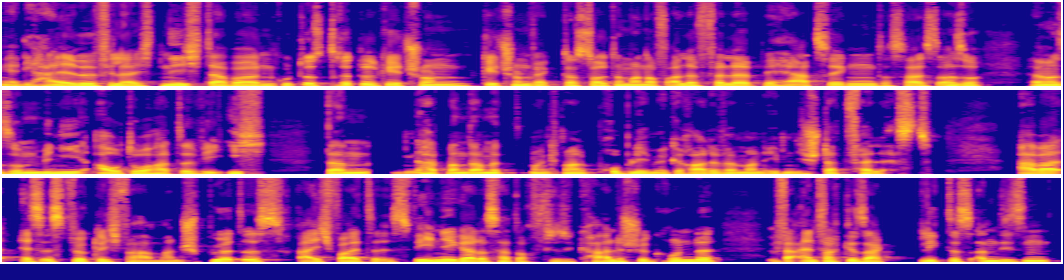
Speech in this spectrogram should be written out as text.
Ja, die halbe vielleicht nicht, aber ein gutes Drittel geht schon, geht schon weg. Das sollte man auf alle Fälle beherzigen. Das heißt also, wenn man so ein Mini-Auto hatte wie ich, dann hat man damit manchmal Probleme, gerade wenn man eben die Stadt verlässt. Aber es ist wirklich wahr. Man spürt es. Reichweite ist weniger. Das hat auch physikalische Gründe. Vereinfacht gesagt liegt es an diesen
